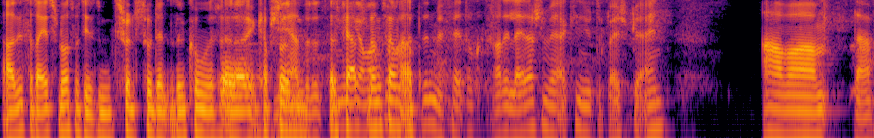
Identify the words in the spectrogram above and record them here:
Aber siehst du da jetzt schon aus mit diesen Studenten sind komisch. Alter. Ich hab schon, nee, also das, das fährt langsam ab. Sinn. Mir fällt doch gerade leider schon wieder kein gutes Beispiel ein. Aber da,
